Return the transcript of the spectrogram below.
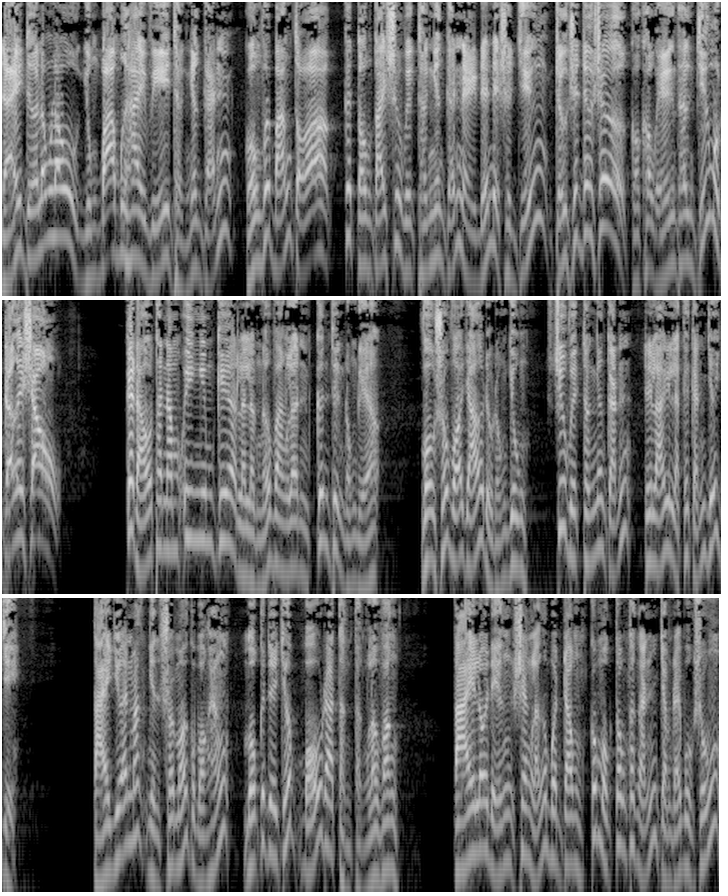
Đại thừa Long Lâu dùng 32 vị thần nhân cảnh, cùng với bản tọa, cái tồn tại sư việc thần nhân cảnh này đến đây sinh chiến, trường sinh tư sư, còn không hiện thần chiến một trận hay sao? Cái đạo thanh âm uy nghiêm kia lại lần nữa vang lên, kinh thiên động địa. Vô số võ giả đều động dung, siêu việt thần nhân cảnh thì lại là cái cảnh giới gì? Tại dưới ánh mắt nhìn soi mối của bọn hắn, một cái tia chớp bổ ra tầng tầng lôi vân. Tại lôi điện sen lẫn ở bên trong, có một tôn thân ảnh chậm rãi buông xuống,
